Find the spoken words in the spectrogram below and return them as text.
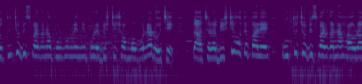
দক্ষিণ চব্বিশ পরগনা, পূর্ব মেদিনীপুরে বৃষ্টির সম্ভাবনা রয়েছে। তাছাড়া বৃষ্টি হতে পারে। উত্তর চব্বিশ পরগনা, হাওড়া,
